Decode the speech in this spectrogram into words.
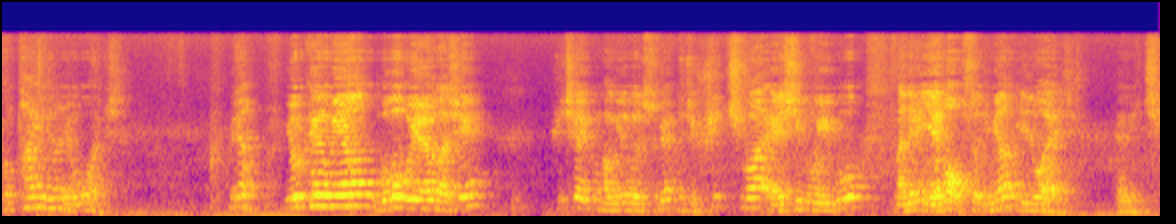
그 타임즈는 요거가 있어. 그죠? 이렇게 하면 뭐가 보여요 다시? 휘치가 있고 관계대명사 속에 그렇지 휘치와 애시 보이고 만약에 얘가 없어지면 일로 와야지 애위치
